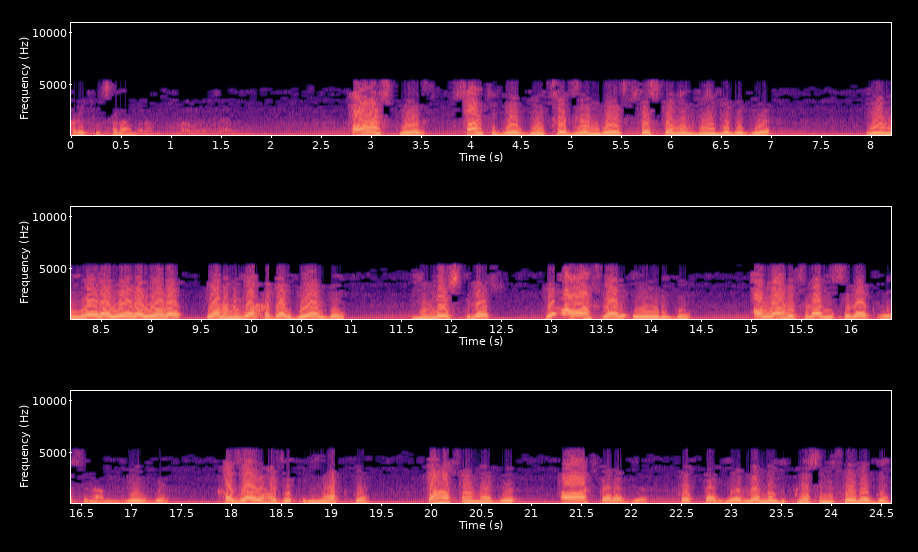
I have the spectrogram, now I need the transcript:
Aleyküm selam ve rahmetullahi ve Ağaç diyor, sanki diyor bir çocuğun diyor seslenildiği gibi diyor. Yürü yara yara yara yanımıza kadar geldi. Birleştiler ve ağaçlar eğildi. Allah Resulü Aleyhisselatü Vesselam girdi kazayı hacetini yaptı daha sonra diyor ağaçlara diyor tekrar yerlerine gitmesini söyledi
